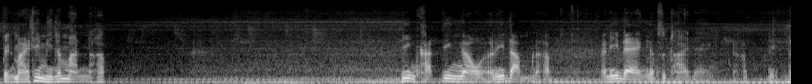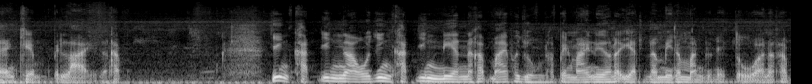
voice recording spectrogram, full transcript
เป็นไม้ที่มีน้ำมันนะครับ ยิ่งขัดยิ่งเงา อันนี้ดำนะครับ อันนี้แดงแล้วสุดท้ายแดงนะครับนี่แดงเข้มเป็นลายนะครับ ยิ่งขัดยิ่งเงา ยิ่งขัดยิ่งเนียนนะครับ ไม้พยุงนะเป็นไม้เนื้อละเอียดและมีน้ำมันอยู่ในตัวนะครับ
